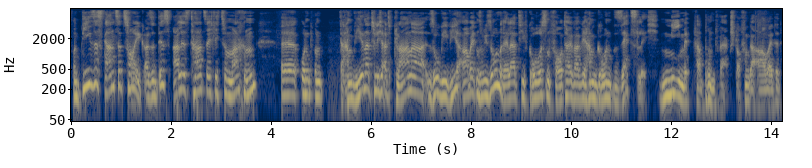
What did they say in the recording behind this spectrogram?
Und dieses ganze Zeug, also das alles tatsächlich zu machen, äh, und, und da haben wir natürlich als Planer, so wie wir arbeiten, sowieso einen relativ großen Vorteil, weil wir haben grundsätzlich nie mit Verbundwerkstoffen gearbeitet,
